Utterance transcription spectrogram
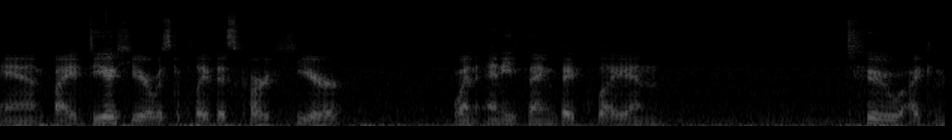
And my idea here was to play this card here when anything they play in 2 I can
